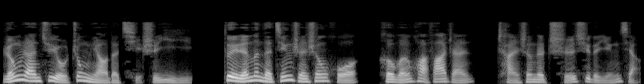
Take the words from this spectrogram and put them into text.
仍然具有重要的启示意义，对人们的精神生活和文化发展产生着持续的影响。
